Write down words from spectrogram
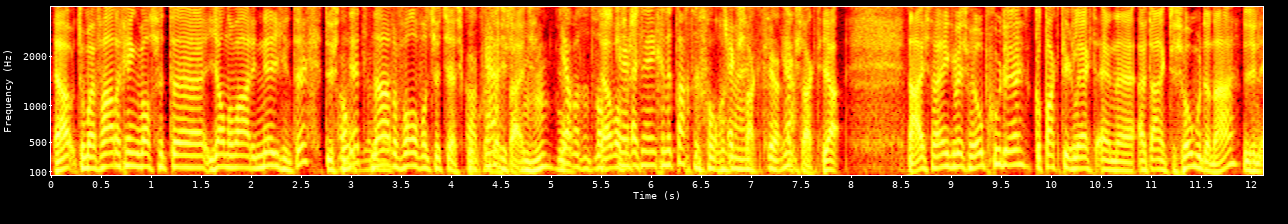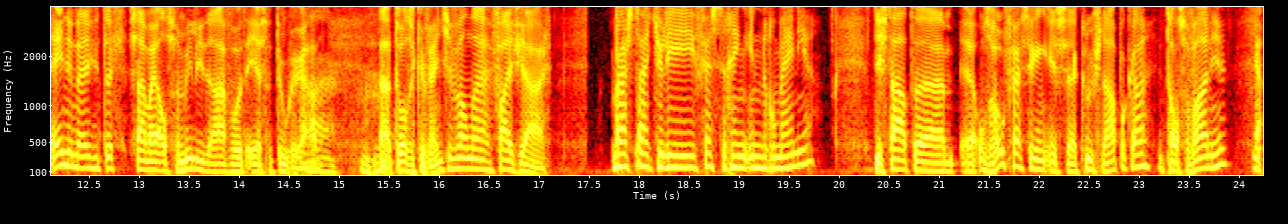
Nou, toen mijn vader ging was het uh, januari 90. Dus oh, net na de val van Ceausescu. Ja, mm -hmm. ja, want het was ja, kerst 89 volgens mij. Exact, ja. exact, ja. Nou, hij is daarheen geweest met hulpgoederen, contacten gelegd. En uh, uiteindelijk de zomer daarna, dus in 91, zijn wij als familie daar voor het eerst naartoe gegaan. Ah, mm -hmm. nou, toen was ik een ventje van uh, vijf jaar. Waar staat jullie vestiging in Roemenië? Die staat, eh, eh, onze hoofdvestiging is uh, Cluj-Napoca in Transylvanië. Ja.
